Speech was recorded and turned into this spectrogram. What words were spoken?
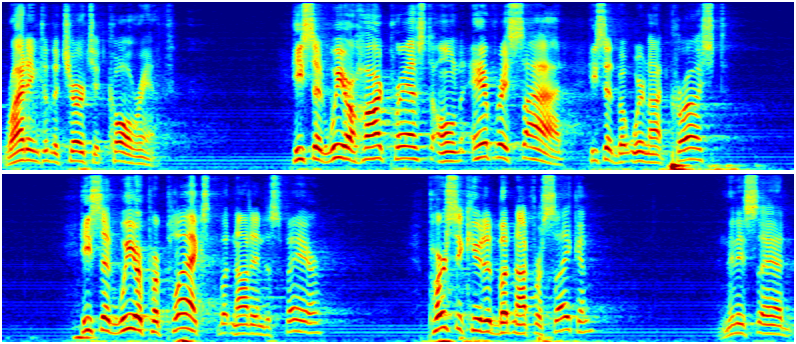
writing to the church at Corinth. He said, We are hard pressed on every side. He said, But we're not crushed. He said, We are perplexed, but not in despair, persecuted, but not forsaken. And then he said,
